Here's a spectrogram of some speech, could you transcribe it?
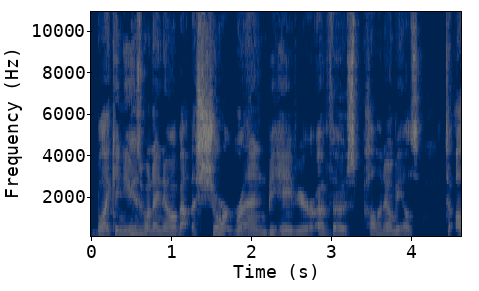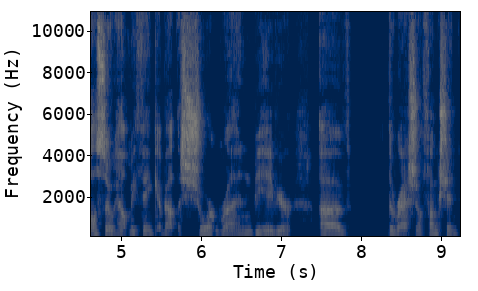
Well, I can use what I know about the short run behavior of those polynomials to also help me think about the short run behavior of the rational function.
